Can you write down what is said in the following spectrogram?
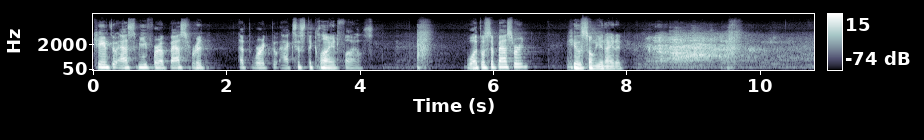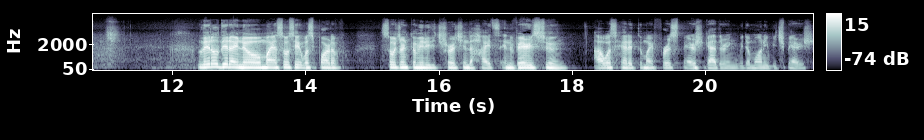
came to ask me for a password at work to access the client files. What was the password? Hillsong United. Little did I know my associate was part of Sojourn Community Church in the Heights, and very soon I was headed to my first parish gathering with the Money Beach Parish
